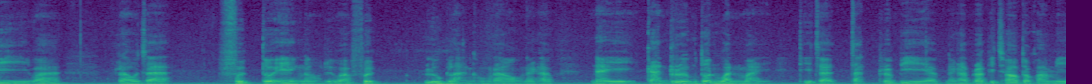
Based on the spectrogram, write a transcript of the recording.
ดี ๆ ว่าเราจะฝึกตัวเองเนาะหรือว่าฝึก ลูกหลานของเรานะครับ ในการเริ่มต้นวันใหม่ ที่จะจัดระเบียบนะครับ รับผิดชอบต่อความมี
